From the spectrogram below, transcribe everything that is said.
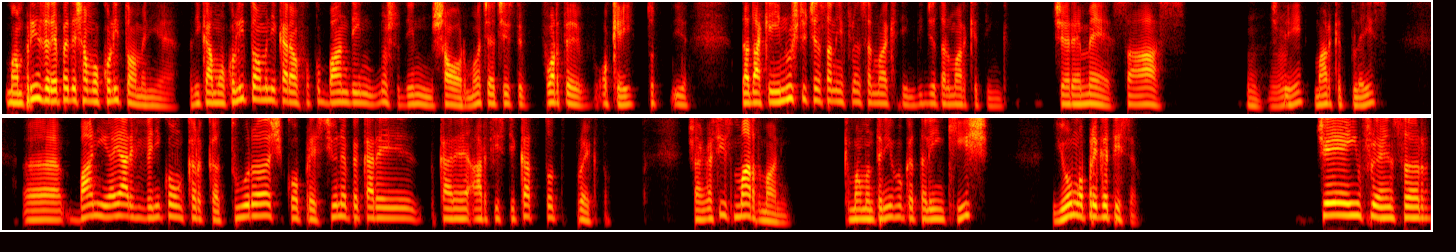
m-am prins repede și am ocolit oamenii aia. Adică am ocolit oamenii care au făcut bani din, nu știu, din shawarma, ceea ce este foarte ok. Tot e. Dar dacă ei nu știu ce înseamnă influencer marketing, digital marketing, CRM, SaaS, Uh-huh. știi, marketplace, uh, banii ăia ar fi venit cu o încărcătură și cu o presiune pe care, care ar fi stricat tot proiectul. Și am găsit smart money. Când m-am întâlnit cu Cătălin Chiș, eu mă pregătisem. Ce e influencer,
